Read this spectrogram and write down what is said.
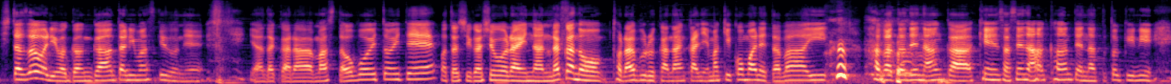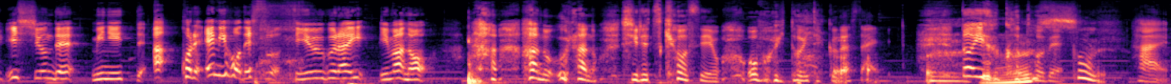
舌触りはガンガン当たりますけどねいやだからマスター覚えといて私が将来何らかのトラブルかなんかに巻き込まれた場合歯型でなんか検査せなあかんってなった時に一瞬で見に行って「あこれ恵美穂です」っていうぐらい今の歯の裏の歯列矯正を覚えといてください。ということではい。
